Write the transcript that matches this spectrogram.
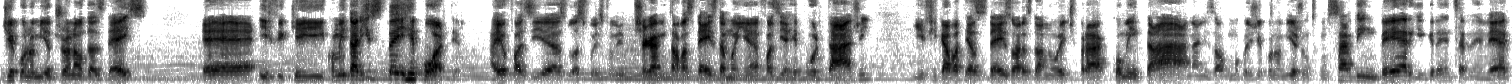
de economia do Jornal das 10 é, e fiquei comentarista e repórter. Aí eu fazia as duas coisas. Chegava, entrava às 10 da manhã, fazia reportagem e ficava até as 10 horas da noite para comentar, analisar alguma coisa de economia junto com Sardenberg, grande Sardenberg,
